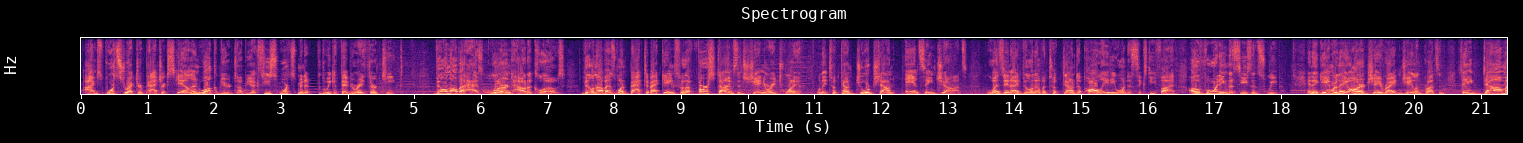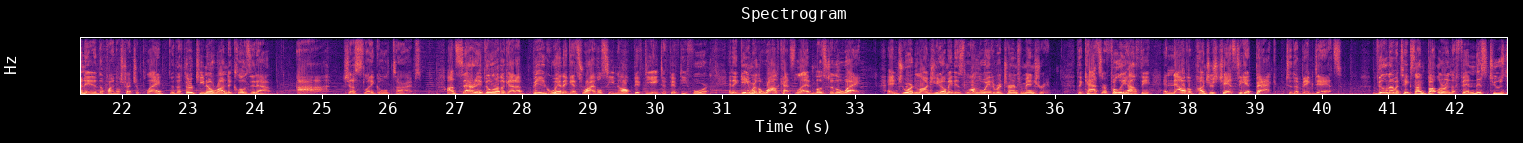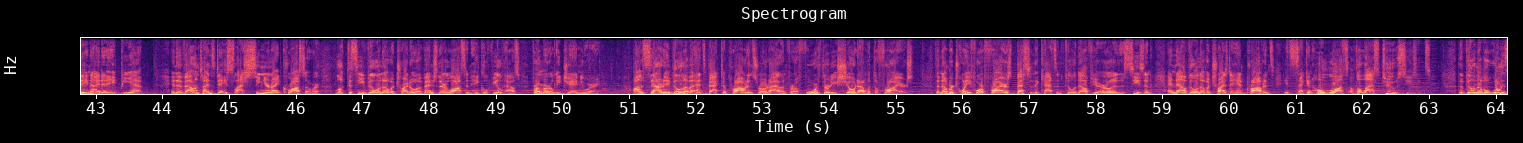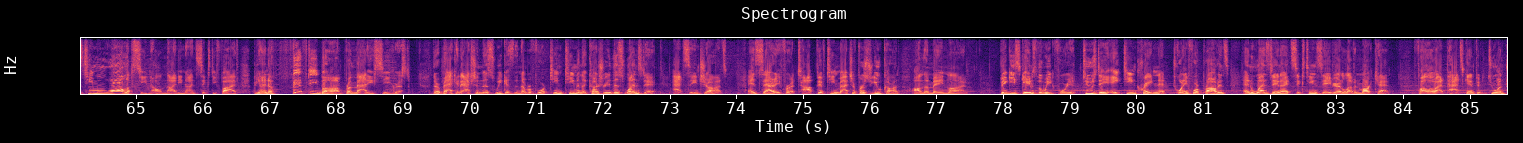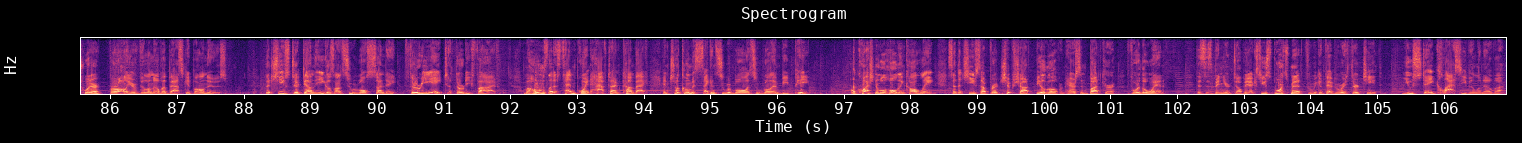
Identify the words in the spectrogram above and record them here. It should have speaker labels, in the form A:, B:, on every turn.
A: I'm Sports Director Patrick Scalen, and welcome to your WXU Sports Minute for the week of February 13th. Villanova has learned how to close. Villanova has won back to back games for the first time since January 20th when they took down Georgetown and St. John's. Wednesday night, Villanova took down DePaul 81 65, avoiding the season sweep. In a game where they honored Jay Wright and Jalen Brunson, they dominated the final stretch of play with a 13 0 run to close it out. Just like old times. On Saturday, Villanova got a big win against rival Seton Hall 58 54 in a game where the Wildcats led most of the way and Jordan Longino made his long awaited return from injury. The Cats are fully healthy and now have a puncher's chance to get back to the big dance. Villanova takes on Butler in the Finn this Tuesday night at 8 p.m. In a Valentine's Day slash senior night crossover, look to see Villanova try to avenge their loss in Hinkle Fieldhouse from early January. On Saturday, Villanova heads back to Providence, Rhode Island for a 4:30 showdown with the Friars. The number 24 Friars bested the Cats in Philadelphia earlier this season, and now Villanova tries to hand Providence its second home loss of the last two seasons. The Villanova women's team walloped Seton Hall 99-65 behind a 50 bomb from Maddie Siegrist. They're back in action this week as the number 14 team in the country this Wednesday at St. John's, and Saturday for a top 15 matchup versus UConn on the main line. Big East games of the week for you. Tuesday 18 Creighton at 24 Providence, and Wednesday night 16 Xavier at 11 Marquette. Follow at PatScan52 on Twitter for all your Villanova basketball news. The Chiefs took down the Eagles on Super Bowl Sunday 38 to 35. Mahomes led a 10 point halftime comeback and took home his second Super Bowl and Super Bowl MVP. A questionable holding call late set the Chiefs up for a chip shot field goal from Harrison Butker for the win. This has been your WXU Sports Minute for the week of February 13th. You stay classy, Villanova.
